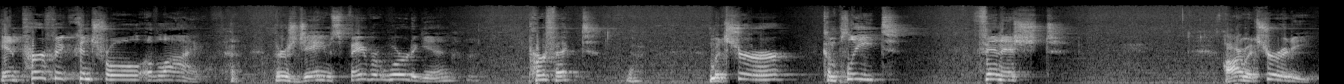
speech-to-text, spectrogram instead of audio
in perfect control of life. There's James' favorite word again perfect, mature, complete, finished. Our maturity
